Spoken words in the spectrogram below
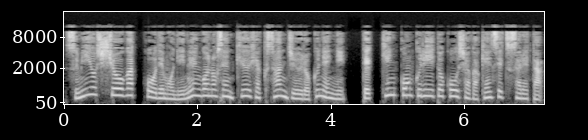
住吉小学校でも2年後の1936年に鉄筋コンクリート校舎が建設された。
